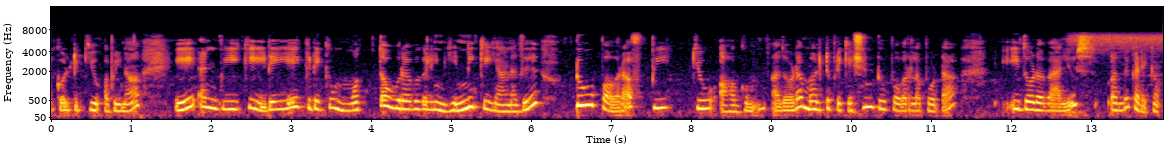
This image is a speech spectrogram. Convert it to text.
equal to Q அப்படின்னா ஏ அண்ட் பிக்கு இடையே கிடைக்கும் மொத்த உறவுகளின் எண்ணிக்கையானது two power of B Q ஆகும். அதோட மல்டிப்ளிகேஷன் டூ பவரில் போட்டால் இதோட வேல்யூஸ் வந்து கிடைக்கும்.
